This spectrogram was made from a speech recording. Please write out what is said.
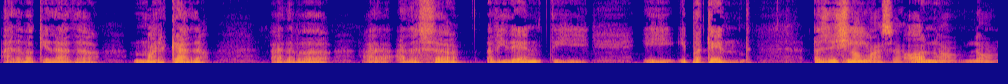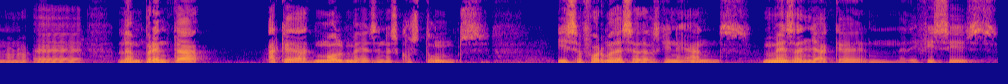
ha d'haver quedada marcada, ha, ha, ha de ser evident i, i, i patent. És així no massa. o no? No, no, no. no. Eh, L'empremta ha quedat molt més en els costums i la forma de ser dels guineans, més enllà que en edificis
